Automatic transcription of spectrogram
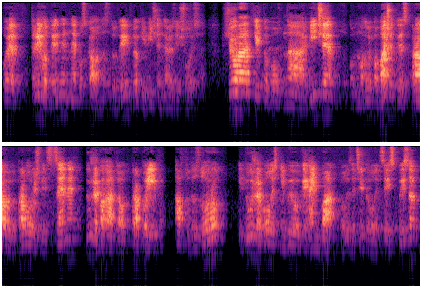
поряд три години не пускала нас туди, доки віче не розійшлося. Вчора ті, хто був на віче, могли побачити праворуч від сцени дуже багато прапорів автодозору і дуже голосні вигуки ганьба, коли зачитували цей список,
